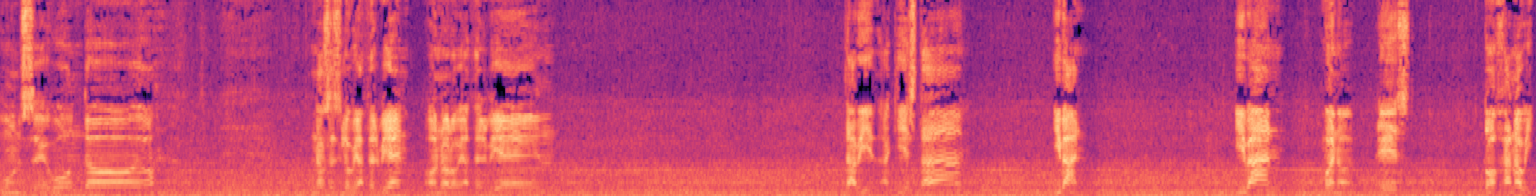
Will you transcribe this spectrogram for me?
Un segundo. No sé si lo voy a hacer bien o no lo voy a hacer bien. David, aquí está. Iván. Iván, bueno, es Tojanovic.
